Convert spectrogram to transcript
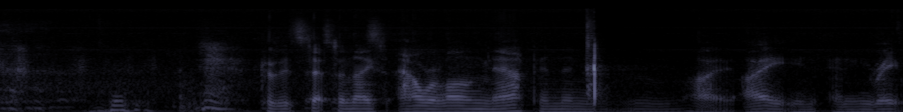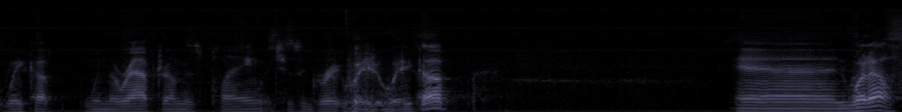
because it sets a nice hour-long nap, and then I, I, in, at any rate, wake up when the rav drum is playing, which is a great way to wake up. And what else?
